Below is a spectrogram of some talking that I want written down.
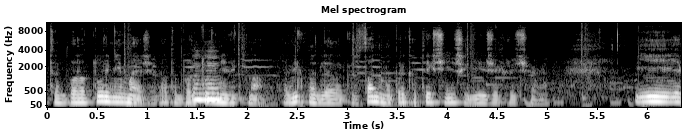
температурні межі, да, температурні Мгм. вікна. Вікна для використання, наприклад, тих чи інших діючих речовин. І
